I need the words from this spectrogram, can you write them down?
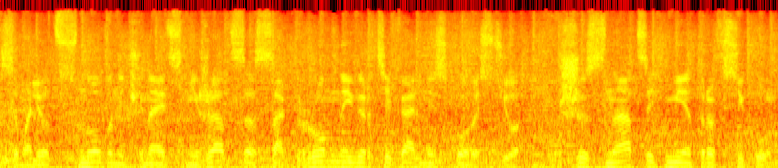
Самолет снова начинает снижаться с огромной вертикальной скоростью — 16 метров в секунду.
